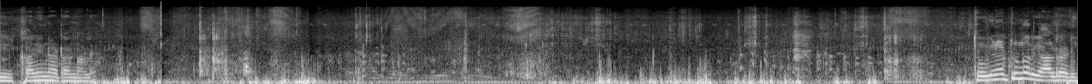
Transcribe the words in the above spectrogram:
ఈ కానీ నాట తవ్వినట్టున్నారు ఆల్రెడీ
